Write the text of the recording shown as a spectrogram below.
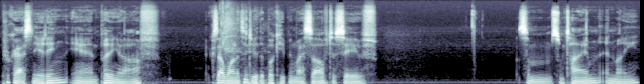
procrastinating and putting it off because I wanted to do the bookkeeping myself to save some some time and money.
